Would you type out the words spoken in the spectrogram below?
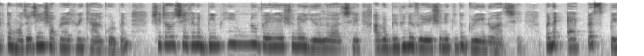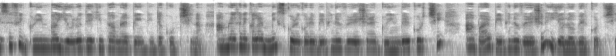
একটা মজার জিনিস আপনারা এখানে খেয়াল করবেন, সেটা হচ্ছে এখানে বিভিন্ন ভেরিয়েশনের ইয়েলো আছে, আবার বিভিন্ন ভেরিয়েশনের কিন্তু গ্রিনও আছে। মানে একটা স্পেসিফিক গ্রিন বা ইয়েলো দিয়ে কিন্তু আমরা এই পেন্টিংটা করছি না। আমরা এখানে কালার মিক্স করে করে বিভিন্ন ভেরিয়েশনের গ্রিন বের করছি, আবার বিভিন্ন ভেরিয়েশনের ইয়েলো বের করছি।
